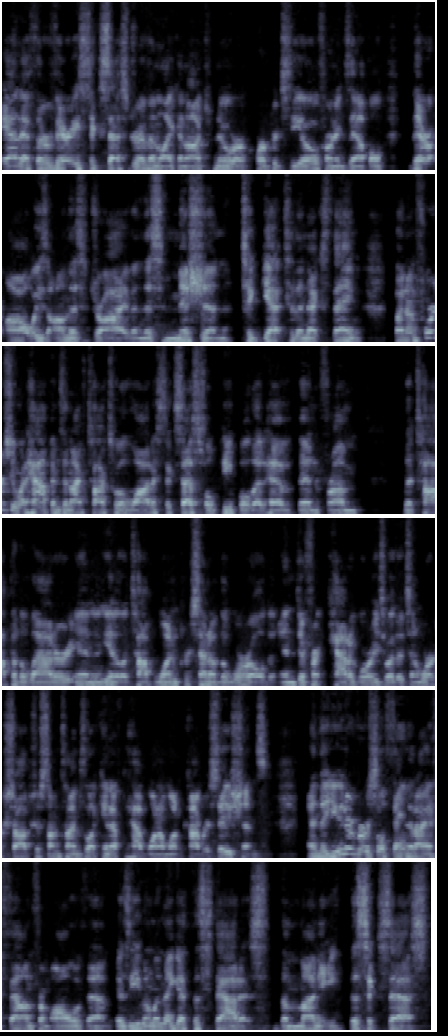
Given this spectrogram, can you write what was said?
And if they're very success driven, like an entrepreneur or corporate CEO, for an example, they're always on this drive and this mission to get to the next thing. But unfortunately, what happens, and I've talked to a lot of successful people that have been from the top of the ladder in you know the top 1% of the world in different categories whether it's in workshops or sometimes lucky enough to have one-on-one conversations and the universal thing that i have found from all of them is even when they get the status the money the success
